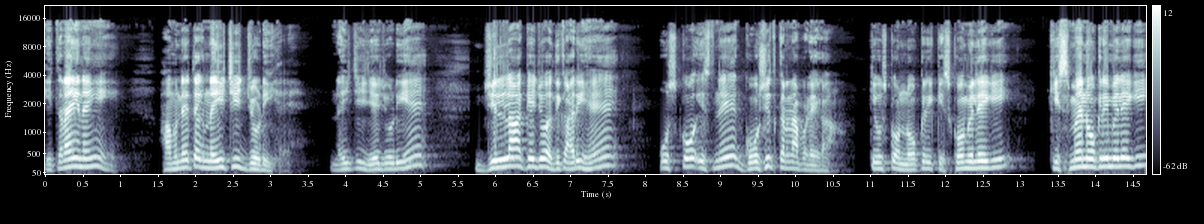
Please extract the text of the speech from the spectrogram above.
इतना ही नहीं, हमने तो एक नई चीज़ जोड़ी है। नई चीज़ ये जोड़ी है, जिला के जो अधिकारी हैं, उसको इसने घोषित करना पड़ेगा कि उसको नौकरी किसको मिलेगी किसमें नौकरी मिलेगी,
